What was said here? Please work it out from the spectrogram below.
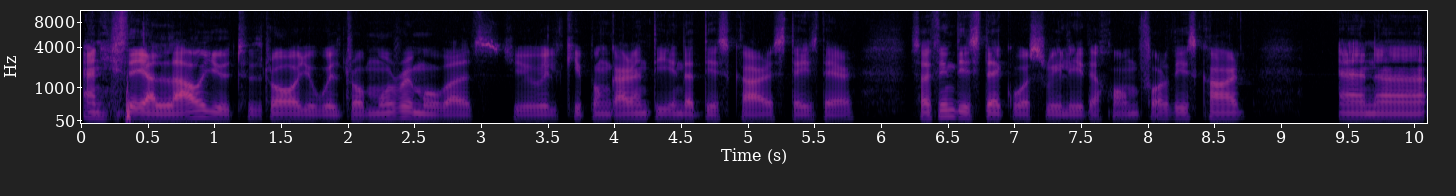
And if they allow you to draw you will draw more removals. You will keep on guaranteeing that this card stays there. So i think this deck was really the home for this card. And uh,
